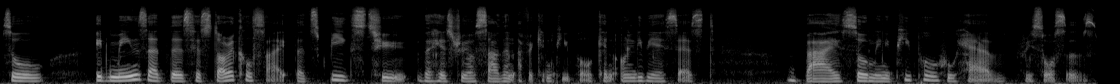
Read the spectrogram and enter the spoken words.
So it means that this historical site that speaks to the history of Southern African people can only be assessed by so many people who have resources.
